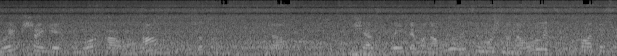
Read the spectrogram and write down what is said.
глибше є горка одна. Зараз вийдемо на вулицю, можна на вулиці купатися.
